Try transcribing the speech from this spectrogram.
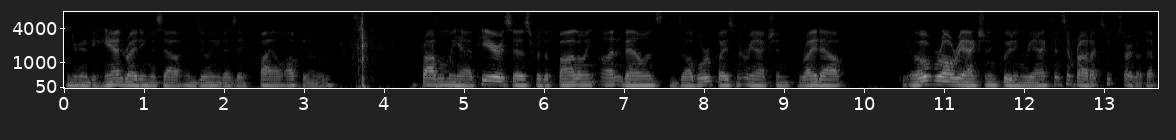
And you're going to be handwriting this out and doing it as a file upload. The problem we have here, it says for the following unbalanced double replacement reaction, write out the overall reaction including reactants and products. Oops, sorry about that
